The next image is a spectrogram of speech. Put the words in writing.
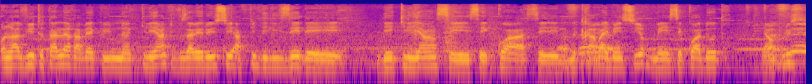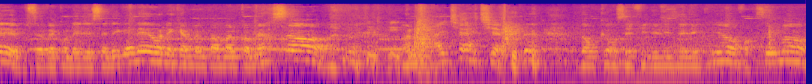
On l'a vu tout à l'heure avec une cliente, vous avez réussi à fidéliser des, des clients. C'est quoi? C'est le travail bien sûr, mais c'est quoi d'autre? Et en plus, fait. Vous savez qu'on est des Sénégalais, on est quand même pas mal commerçants. on est à tchatch. Donc on sait fidéliser les clients, forcément.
